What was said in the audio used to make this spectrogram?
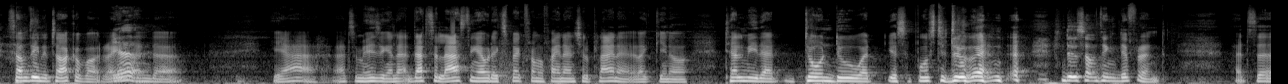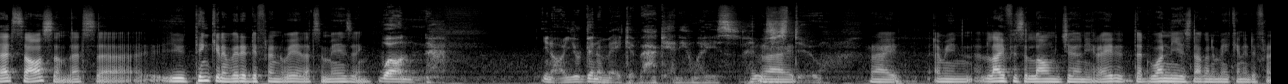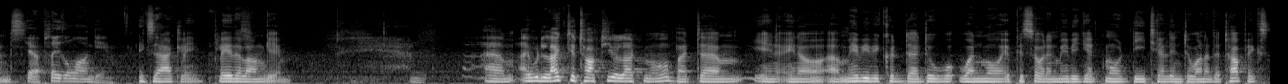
Something to talk about, right? Yeah. And uh, yeah, that's amazing, and that's the last thing I would expect from a financial planner. Like you know, tell me that don't do what you're supposed to do and do something different. That's uh, that's awesome. That's uh, you think in a very different way. That's amazing. well, you know, you're gonna make it back anyways. It was Right. just due. Right. I mean, life is a long journey, right? That one year is not going to make any difference. Yeah, play the long game. Exactly. Play the long game. Um, I would like to talk to you a lot more, but um, you know, you know uh, maybe we could uh, do w- one more episode and maybe get more detail into one of the topics.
